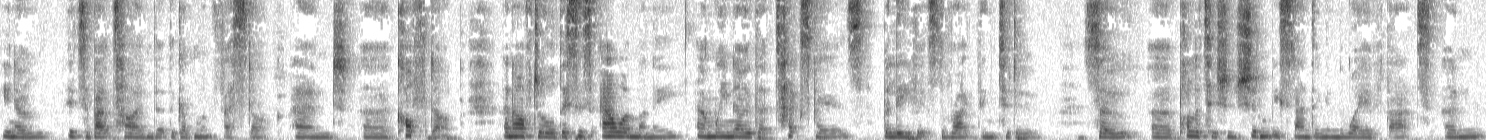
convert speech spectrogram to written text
you know, it's about time that the government fessed up and uh, coughed up. And after all, this is our money, and we know that taxpayers believe it's the right thing to do. So uh, politicians shouldn't be standing in the way of that, and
